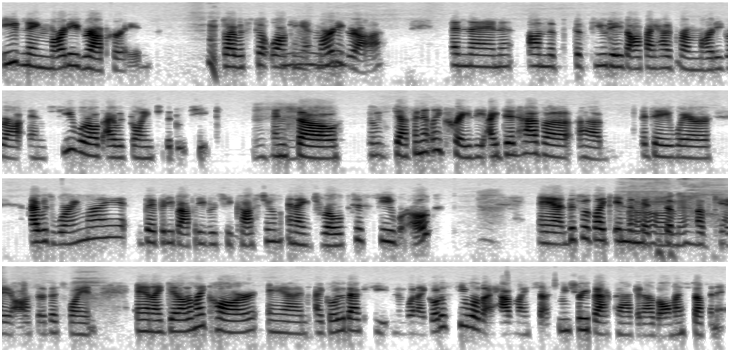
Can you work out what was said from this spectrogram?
evening Mardi Gras parades. So I was still walking at Mm. Mardi Gras. And then on the, the few days off I had from Mardi Gras and SeaWorld, I was going to the boutique. And Mhm. so it was definitely crazy. I did have a, a, a day where I was wearing my Bibbidi Bobbidi boutique costume and I drove to SeaWorld. And this was like in the midst Oh, of, no. of chaos at this point. And I get out of my car and I go to the back seat. And when I go to SeaWorld, I have my Sesame Street backpack. It has all my stuff in it.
